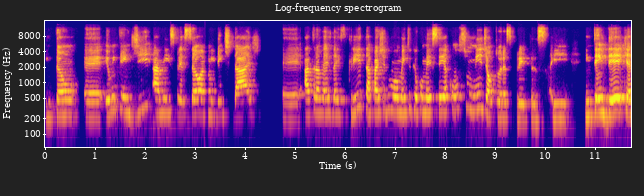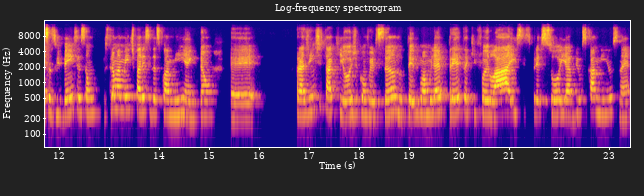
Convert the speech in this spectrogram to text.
Então, é, eu entendi a minha expressão, a minha identidade é, através da escrita a partir do momento que eu comecei a consumir de autoras pretas e entender que essas vivências são extremamente parecidas com a minha. Então, é, para a gente estar tá aqui hoje conversando, teve uma mulher preta que foi lá e se expressou e abriu os caminhos, né,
